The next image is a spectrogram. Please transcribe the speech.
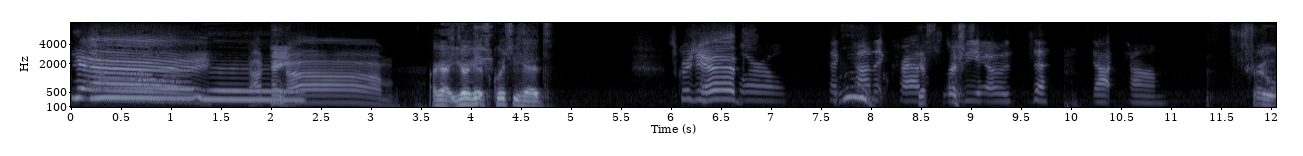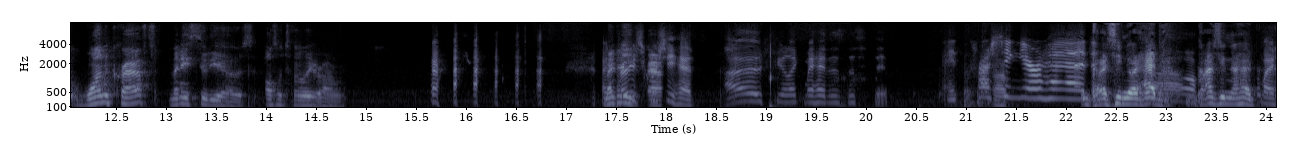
Yay! Dot Yay. com. I got you're gonna get squishy heads. Squishy heads. Plural. Tectonic Craft get squished. Studios dot com. True. One craft, many studios. Also totally wrong. I'm very craft- squishy head. I feel like my head is this thin. It's oh. crushing your head. Got in your head. Wow. Got in your head. My,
